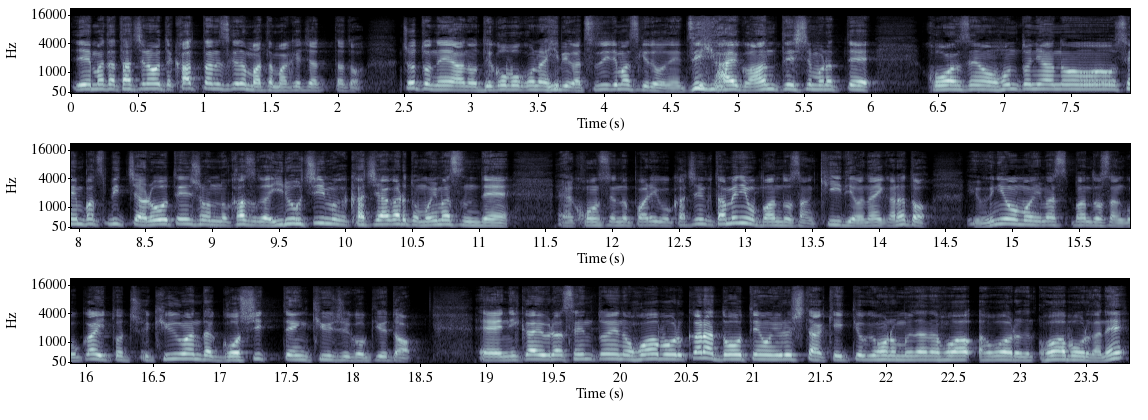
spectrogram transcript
でまた立ち直って勝ったんですけどまた負けちゃったと。ちょっとねあの凸凹な日々が続いてますけどねぜひ早く安定してもらって後半戦は本当にあの先発ピッチャーローテーションの数がいるチームが勝ち上がると思いますんで、えー、混戦のパ・リーグを勝ち抜くためにも坂東さんキーではないかなというふうに思います。坂東さん5回途中9安打5失点95球と、えー、2回裏先頭へのフォアボールから同点を許した結局この無駄なフォアフォアボールがね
